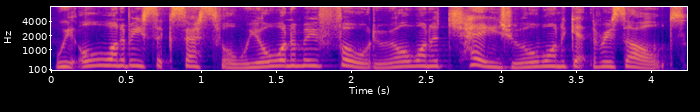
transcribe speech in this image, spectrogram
We all want to be successful, we all want to move forward, we all want to change, we all want to get the result.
